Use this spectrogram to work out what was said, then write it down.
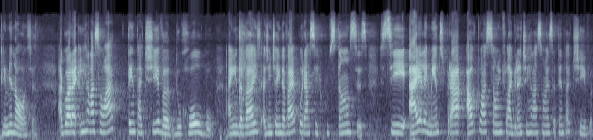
criminosa. Agora, em relação à tentativa do roubo, ainda vai, a gente ainda vai apurar circunstâncias se há elementos para autuação em flagrante em relação a essa tentativa,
